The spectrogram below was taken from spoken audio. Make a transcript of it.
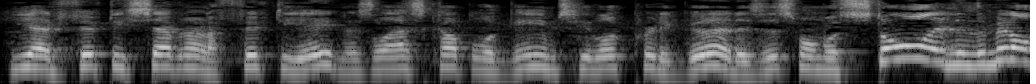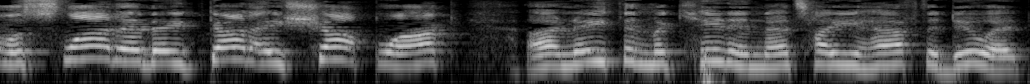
He had 57 out of 58 in his last couple of games. He looked pretty good as this one was stolen in the middle of the slot and they got a shot block. Uh, Nathan MacKinnon. that's how you have to do it.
